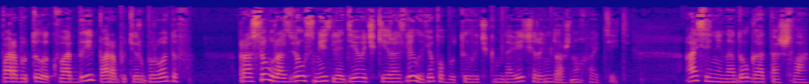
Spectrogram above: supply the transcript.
пара бутылок воды, пара бутербродов. Расул развел смесь для девочки и разлил ее по бутылочкам. До вечера им должно хватить. Ася ненадолго отошла.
